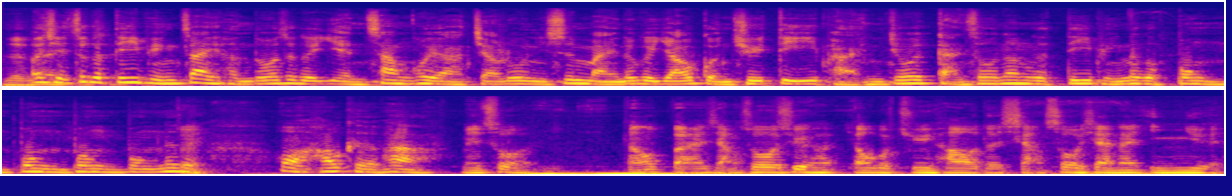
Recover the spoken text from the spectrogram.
人。而且这个低频在很多这个演唱会啊，假如你是买那个摇滚区第一排，你就会感受到那个低频那个嘣嘣嘣嘣那个，哇，好可怕！没错。然后本来想说去摇滚区好好的享受一下那音乐，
